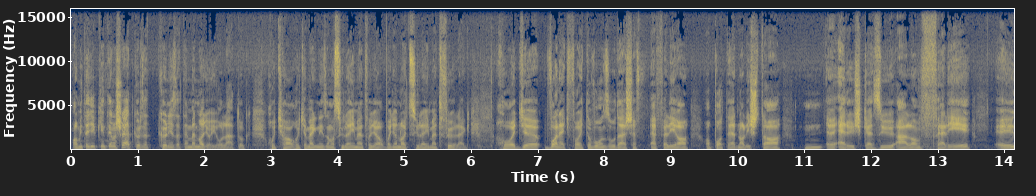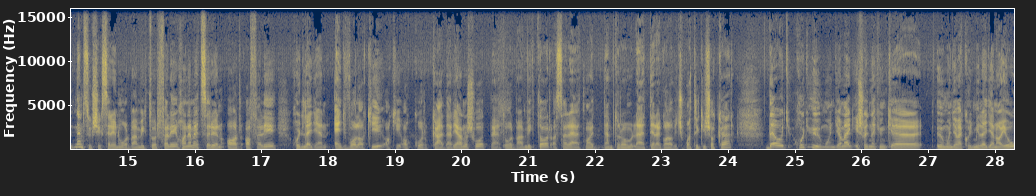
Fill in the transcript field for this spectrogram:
amit egyébként én a saját körzet, környezetemben nagyon jól látok, hogyha, hogyha megnézem a szüleimet, vagy a, vagy a nagyszüleimet főleg, hogy van egyfajta vonzódás e, e felé a, a paternalista, erőskező állam felé, nem szükségszerűen Orbán Viktor felé, hanem egyszerűen ar- a felé, hogy legyen egy valaki, aki akkor Kádár János volt, lehet Orbán Viktor, aztán lehet majd, nem tudom, lehet tényleg Alavics Patrik is akár, de hogy, hogy ő mondja meg, és hogy nekünk ő mondja meg, hogy mi legyen a jó,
